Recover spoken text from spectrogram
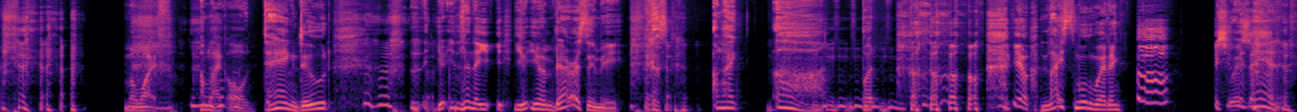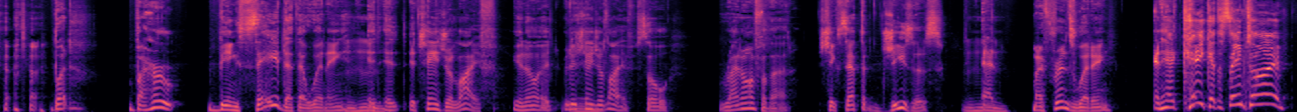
My wife. I'm like, "Oh, dang, dude, you, Linda, you, you, you're embarrassing me." Because I'm like, ah, but you know, nice smooth wedding. Ah, and she raised her hand. But by her being saved at that wedding, Mhm. it, it it changed her life. You know, it really changed her life. So right on for that. She accepted Jesus Mhm. at my friend's wedding and had cake at the same time.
